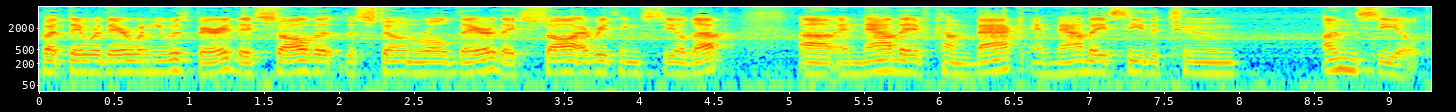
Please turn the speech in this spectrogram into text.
but they were there when he was buried. They saw the, the stone rolled there, they saw everything sealed up. uh, and now they've come back, and now they see the tomb unsealed.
